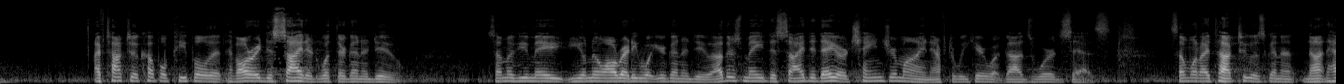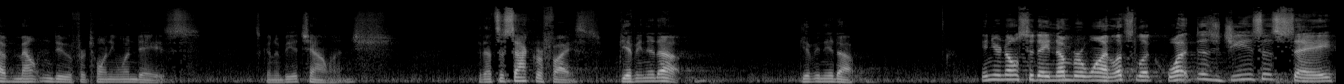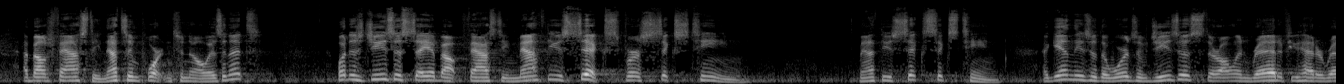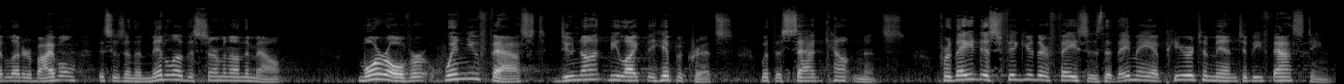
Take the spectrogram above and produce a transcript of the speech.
I've talked to a couple people that have already decided what they're going to do. Some of you may you'll know already what you're going to do. Others may decide today or change your mind after we hear what God's word says. Someone I talked to is going to not have Mountain Dew for 21 days. It's going to be a challenge. That's a sacrifice, giving it up. Giving it up. In your notes today, number one, let's look what does Jesus say about fasting? That's important to know, isn't it? What does Jesus say about fasting? Matthew 6, verse 16. Matthew 6 16. Again, these are the words of Jesus. They're all in red. If you had a red letter Bible, this is in the middle of the Sermon on the Mount. Moreover, when you fast, do not be like the hypocrites with a sad countenance, for they disfigure their faces that they may appear to men to be fasting.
